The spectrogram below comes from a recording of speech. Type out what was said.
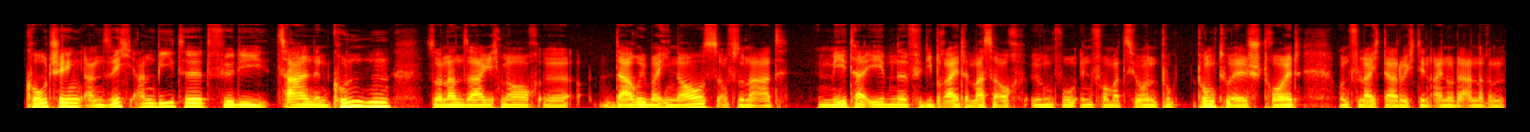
Coaching an sich anbietet für die zahlenden Kunden, sondern sage ich mal auch äh, darüber hinaus auf so eine Art Metaebene für die breite Masse auch irgendwo Informationen punktuell streut und vielleicht dadurch den ein oder anderen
